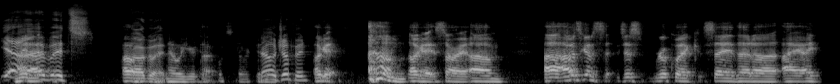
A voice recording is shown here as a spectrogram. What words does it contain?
Yeah, Yeah. it's. Oh, I go ahead. didn't know what your thought was. Dark No, jump in. Okay. okay. Sorry. Um, uh, I was gonna s just real quick say that uh, I, I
